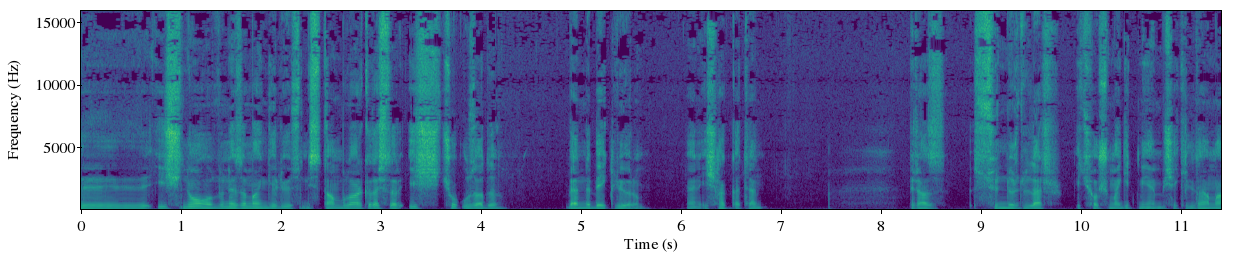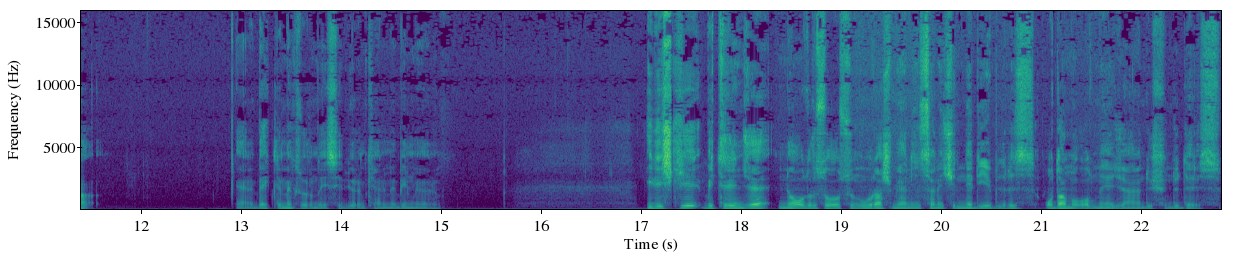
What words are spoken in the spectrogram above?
Ee, iş ne oldu? Ne zaman geliyorsun İstanbul'a? Arkadaşlar iş çok uzadı. Ben de bekliyorum. Yani iş hakikaten biraz sündürdüler. Hiç hoşuma gitmeyen bir şekilde ama yani beklemek zorunda hissediyorum kendimi bilmiyorum. İlişki bitirince ne olursa olsun uğraşmayan insan için ne diyebiliriz? O da mı olmayacağını düşündü deriz.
